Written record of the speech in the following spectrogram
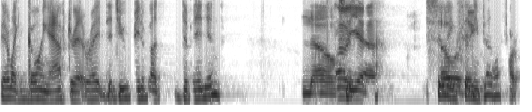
they're like going after it, right? Did you read about Dominion No. Oh yeah. suing Oh, are Sidney they- Powell for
